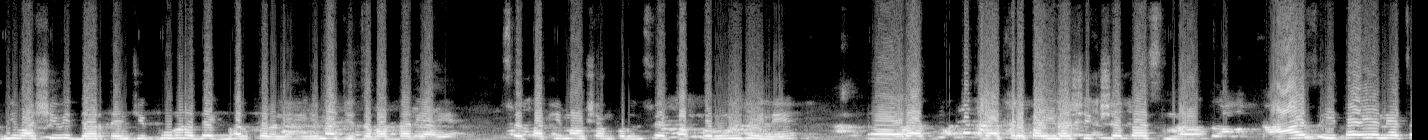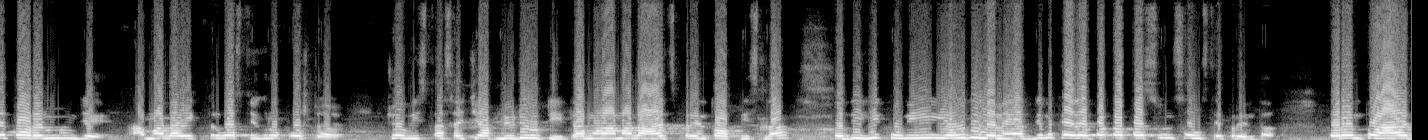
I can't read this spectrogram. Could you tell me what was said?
निवासी विद्यार्थ्यांची पूर्ण देखभाल करणे ही माझी जबाबदारी आहे. स्वयंपाकी मावशांकडून स्वयंपाक करून घेणे रात्रपाईला शिक्षक असणं. आज इथं येण्याचं कारण म्हणजे आम्हाला एकतर वसतिगृह पोस्ट चोवीस तासाची आपली ड्युटी त्यामुळे आम्हाला आजपर्यंत ऑफिसला कधीही कोणीही येऊ दिलं नाही. अगदी मुख्याध्यापकापासून संस्थेपर्यंत. परंतु आज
